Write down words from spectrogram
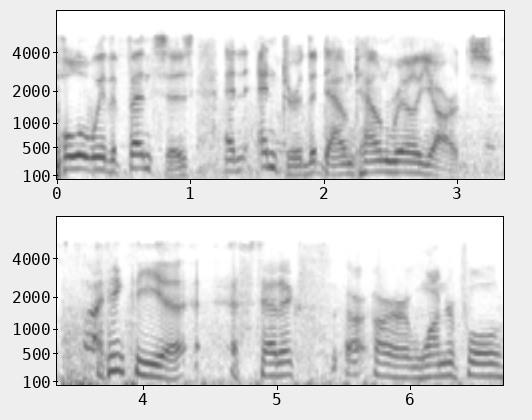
pull away the fences, and enter the downtown rail yards. I think the uh, aesthetics are, are wonderful.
